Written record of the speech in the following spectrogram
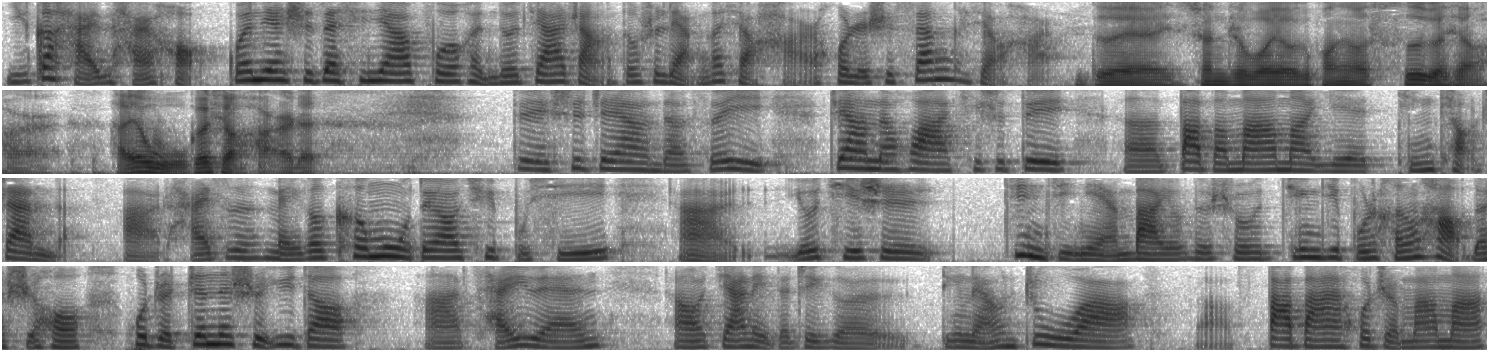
一个孩子还好，关键是在新加坡，很多家长都是两个小孩儿或者是三个小孩儿。对，甚至我有个朋友四个小孩儿，还有五个小孩儿的。对，是这样的，所以这样的话，其实对呃爸爸妈妈也挺挑战的啊。孩子每个科目都要去补习啊，尤其是近几年吧，有的时候经济不是很好的时候，或者真的是遇到啊裁员，然后家里的这个顶梁柱啊啊爸爸或者妈妈，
